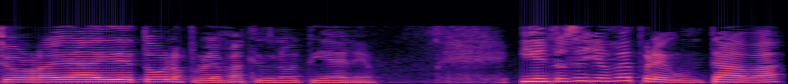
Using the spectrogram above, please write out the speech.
chorrea ahí de todos los problemas que uno tiene. Y entonces yo me preguntaba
